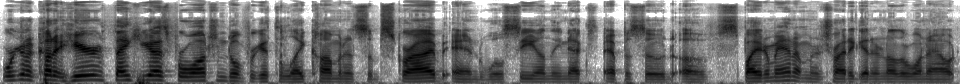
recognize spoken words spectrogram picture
we're going to cut it here. Thank you guys for watching. Don't forget to like, comment, and subscribe, and we'll see you on the next episode of Spider-Man. I'm going to try to get another one out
